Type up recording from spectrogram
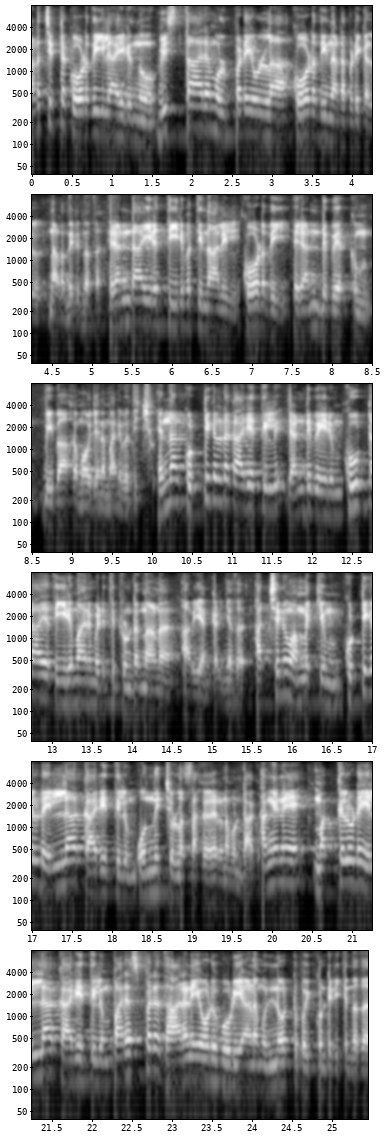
അടച്ചിട്ട കോടതിയിലായിരുന്നു വിസ്താരം ഉൾപ്പെടെയുള്ള കോടതി നടപടികൾ നടന്നിരുന്നത്. രണ്ടായിരത്തി ഇരുപത്തിനാലിൽ കോടതി രണ്ടുപേർക്കും വിവാഹമോചനം അനുവദിച്ചു. എന്നാൽ കുട്ടികളുടെ കാര്യത്തിൽ രണ്ടുപേരും കൂട്ടായ തീരുമാനമെടുത്തിട്ടുണ്ടെന്നാണ് അറിയാൻ കഴിഞ്ഞത്. അച്ഛനും അമ്മയ്ക്കും കുട്ടികളുടെ എല്ലാ കാര്യത്തിലും ഒന്നിച്ചുള്ള സഹകരണം ഉണ്ടാകും അങ്ങനെ മക്കളുടെ എല്ലാ കാര്യത്തിലും പരസ്പര ധാരണയോടുകൂടിയാണ് മുന്നോട്ട് പോയിക്കൊണ്ടിരിക്കുന്നത്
